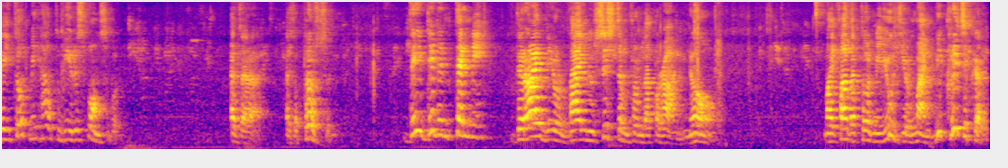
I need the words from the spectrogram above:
they taught me how to be responsible as a, as a person. They didn't tell me, derive your value system from the Quran. No. My father told me, use your mind, be critical,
